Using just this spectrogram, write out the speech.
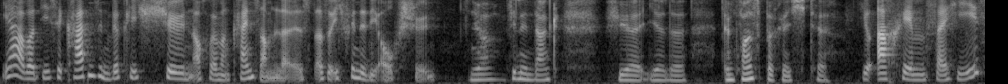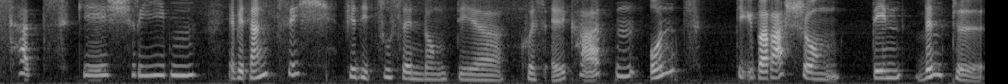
Ja, aber diese Karten sind wirklich schön, auch wenn man kein Sammler ist. Also ich finde die auch schön. Ja, vielen Dank für Ihre Empfangsberichte. Joachim Verhees hat geschrieben, er bedankt sich für die Zusendung der QSL-Karten und die Überraschung, den Wimpel.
